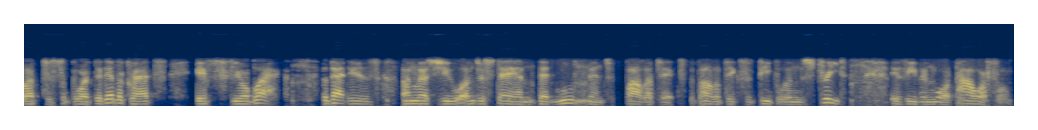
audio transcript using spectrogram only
but to support the Democrats if you're black. That is, unless you understand that movement politics, the politics of people in the street, is even more powerful.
